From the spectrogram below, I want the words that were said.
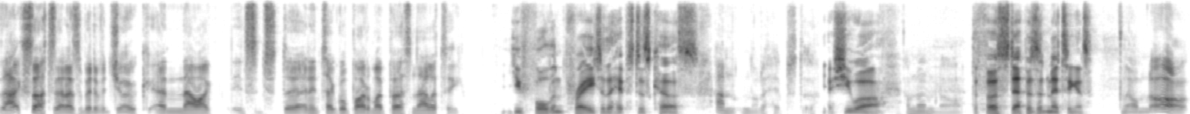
that started out as a bit of a joke, and now I it's just uh, an integral part of my personality. You've fallen prey to the hipster's curse. I'm not a hipster. Yes, you are. I'm not. I'm not. The first step is admitting it. No, I'm not.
